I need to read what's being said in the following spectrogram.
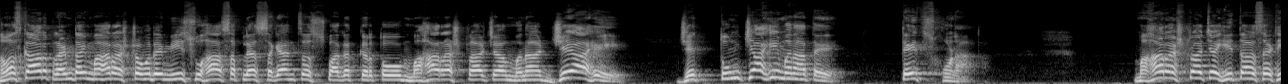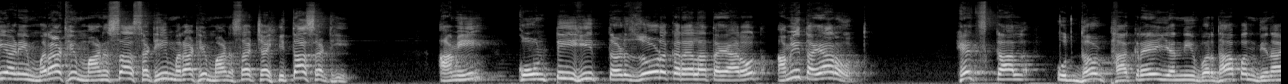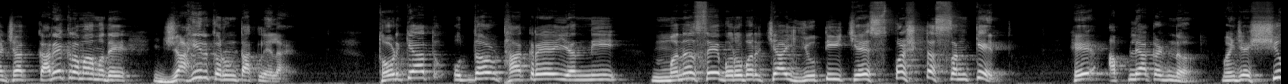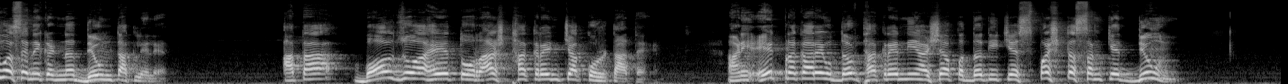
नमस्कार prime time महाराष्ट्रामध्ये मी सुहास आपल्या सगळ्यांचं स्वागत करतो. महाराष्ट्राच्या मनात जे आहे जे तुमच्याही मनात आहे तेच होणार. महाराष्ट्राच्या हितासाठी आणि मराठी माणसासाठी मराठी माणसाच्या हितासाठी आम्ही कोणतीही तडजोड करायला तयार आहोत. आम्ही तयार आहोत. हेच काल उद्धव ठाकरे यांनी वर्धापन दिनाच्या कार्यक्रमामध्ये जाहीर करून टाकलेलं आहे. थोडक्यात उद्धव ठाकरे यांनी मनसेबरोबरच्या युतीचे स्पष्ट संकेत हे आपल्याकडनं म्हणजे शिवसेनेकडनं देऊन टाकलेले आहेत. आता बॉल जो आहे तो राज ठाकरेंच्या कोर्टात आहे. आणि एक प्रकारे उद्धव ठाकरेंनी अशा पद्धतीचे स्पष्ट संकेत देऊन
